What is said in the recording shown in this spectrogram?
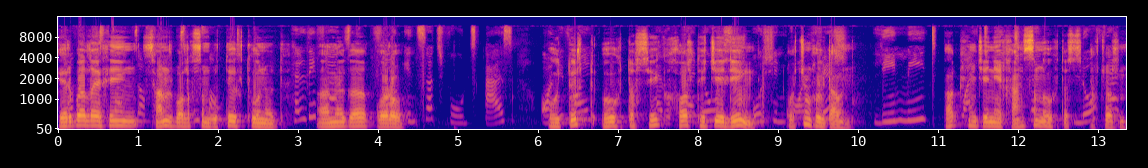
Herbalife-ийн санал болгосон бүтээгдэхүүнүүд омега 3 өдөрт өөх тосыг хоолт хичээлийн 30% давна. Бага хэмжээний хансан өөх тос авч болно.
